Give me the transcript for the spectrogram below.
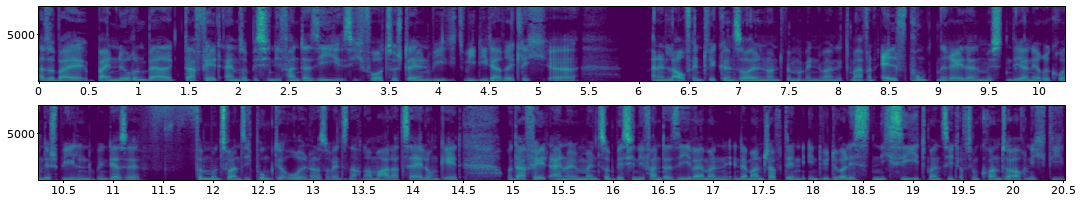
Also bei, bei Nürnberg, da fehlt einem so ein bisschen die Fantasie, sich vorzustellen, wie, wie die da wirklich äh, einen Lauf entwickeln sollen. Und wenn man, wenn man jetzt mal von elf Punkten redet, dann müssten die ja eine Rückrunde spielen, in der sie 25 Punkte holen oder so, wenn es nach normaler Zählung geht. Und da fehlt einem im Moment so ein bisschen die Fantasie, weil man in der Mannschaft den Individualisten nicht sieht. Man sieht auf dem Konto auch nicht die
